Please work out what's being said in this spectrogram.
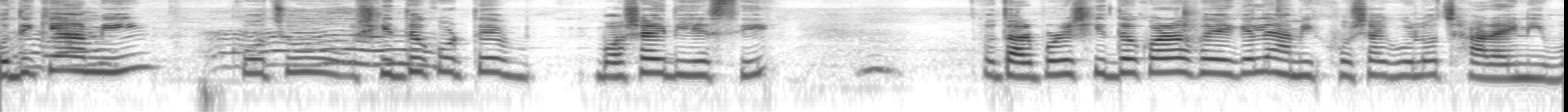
ওদিকে আমি কচু সিদ্ধ করতে বসাই দিয়েছি। তো তারপরে সিদ্ধ করা হয়ে গেলে আমি খোসাগুলো ছাড়াই নিব,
